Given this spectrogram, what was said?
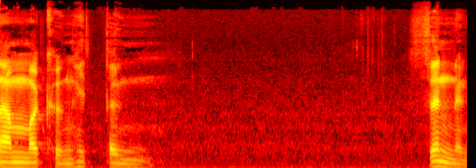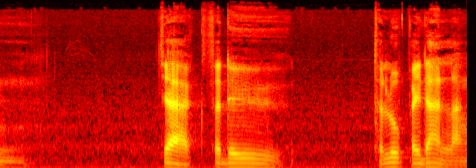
นำมาขึงให้ตึง เส้นหนึ่ง จากสะดือ ทะลุไปด้านหลัง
